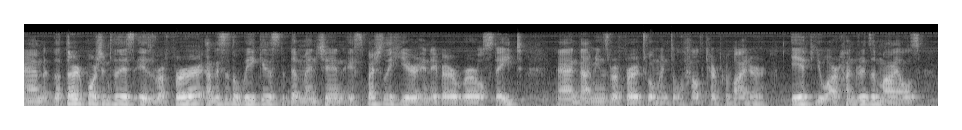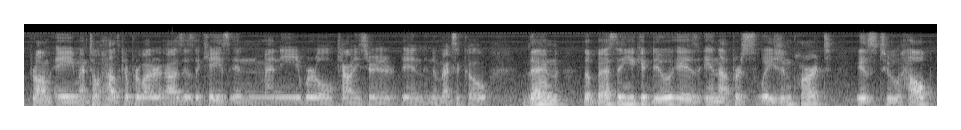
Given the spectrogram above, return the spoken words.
And the third portion to this is refer, and this is the weakest dimension, especially here in a very rural state, and that means refer to a mental health care provider. If you are hundreds of miles from a mental health care provider, as is the case in many rural counties here in New Mexico, then the best thing you could do is in that persuasion part is to help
